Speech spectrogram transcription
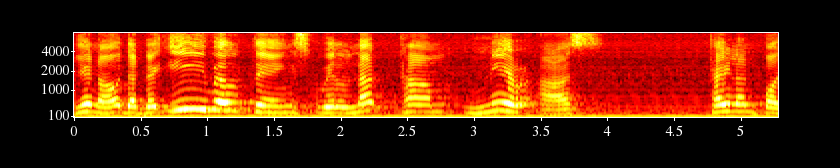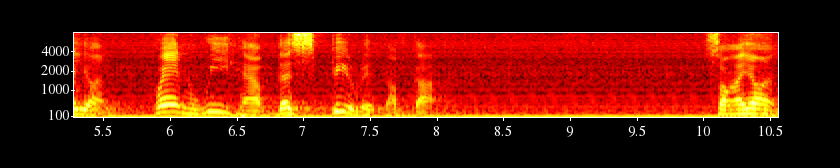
you know, that the evil things will not come near us. Kailan po yon? When we have the Spirit of God. So ngayon,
